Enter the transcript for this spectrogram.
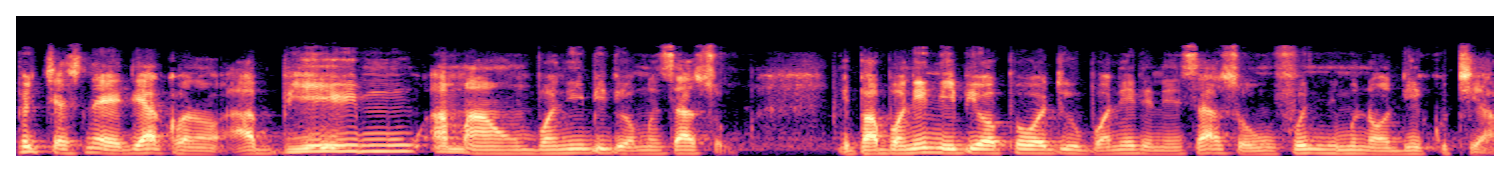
pictures na yɛde akɔ no abie mu ama ahombɔni bi de wɔn nsa so. Nipa bɔnni ni bi ɔpɛ wɔde bɔnni de ne nsa so mfonyin mu na ɔde kutia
